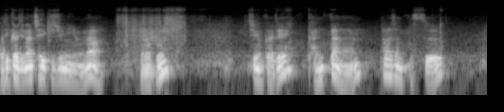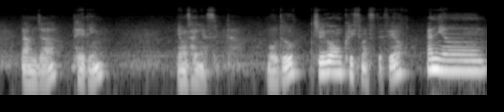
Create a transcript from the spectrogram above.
어디까지나 제 기준이구나 여러분 지금까지 간단한 파라잠포스 남자 패딩 영상이었습니다. 모두 즐거운 크리스마스 되세요. 안녕.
